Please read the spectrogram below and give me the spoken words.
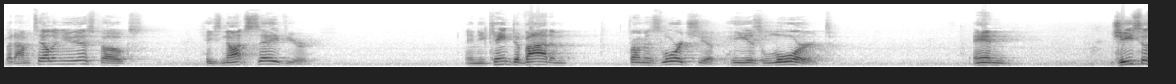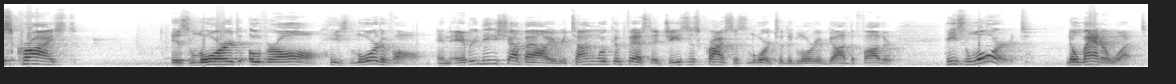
But I'm telling you this, folks, He's not Savior and you can't divide him from his lordship. He is Lord. And Jesus Christ is Lord over all. He's Lord of all. And every knee shall bow, every tongue will confess that Jesus Christ is Lord to the glory of God the Father. He's Lord no matter what.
